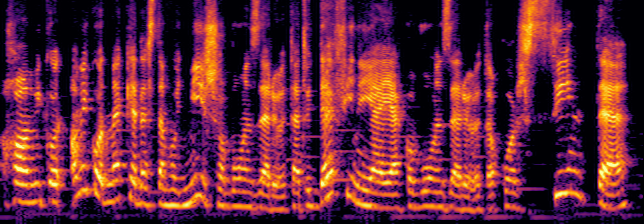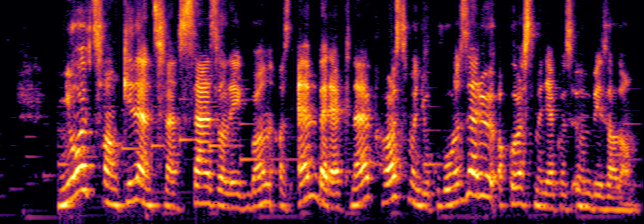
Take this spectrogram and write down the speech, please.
ha amikor, amikor megkérdeztem, hogy mi is a vonzerő, tehát hogy definiálják a vonzerőt, akkor szinte 80-90 százalékban az embereknek, ha azt mondjuk vonzerő, akkor azt mondják az önbizalom.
